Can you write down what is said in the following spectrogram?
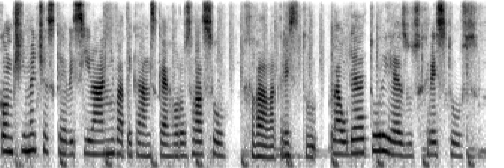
Končíme české vysílání vatikánského rozhlasu. Chvála Kristu. Laudetur Jezus Christus.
